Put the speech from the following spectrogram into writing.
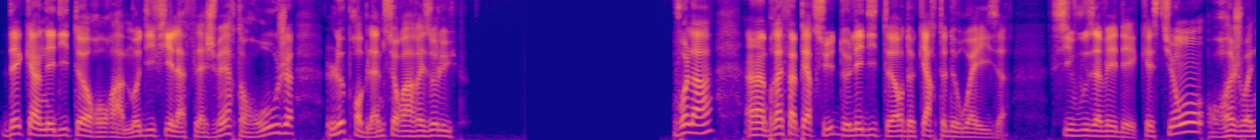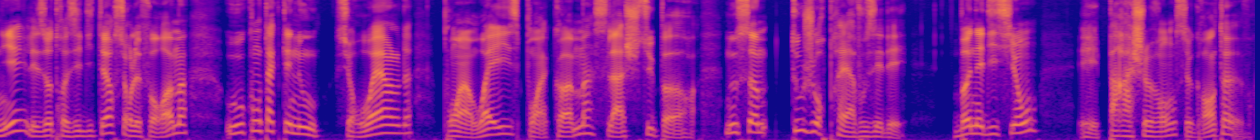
Dès qu'un éditeur aura modifié la flèche verte en rouge, le problème sera résolu. Voilà un bref aperçu de l'éditeur de carte de Waze. Si vous avez des questions, rejoignez les autres éditeurs sur le forum ou contactez-nous sur world.waze.com/support. Nous sommes toujours prêts à vous aider. Bonne édition et parachevons ce grand œuvre.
